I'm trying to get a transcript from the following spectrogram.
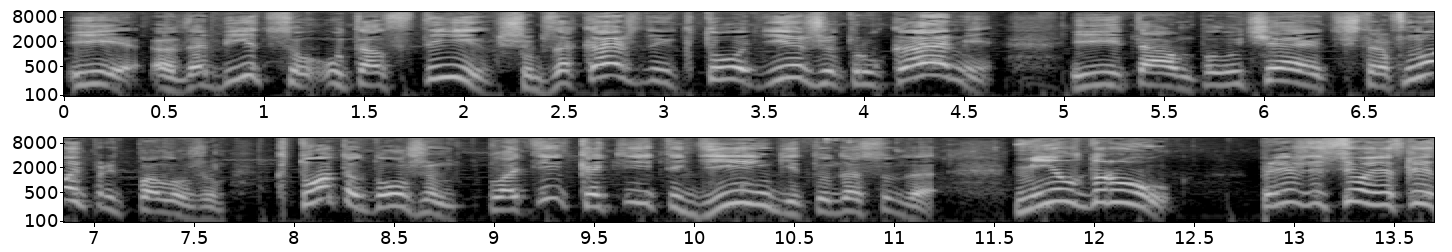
и э, добиться у толстых, чтобы за каждый, кто держит руками и там получает штрафной, предположим, кто-то должен платить какие-то деньги туда-сюда. Мил друг, прежде всего, если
